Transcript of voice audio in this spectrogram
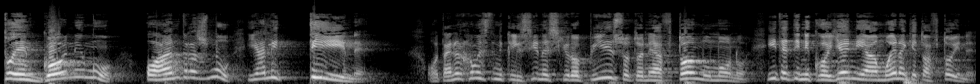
το εγγόνι μου, ο άντρας μου, οι άλλοι τι είναι; Όταν έρχομαι στην εκκλησία να ισχυροποιήσω τον εαυτό μου μόνο, είτε την οικογένειά μου, ένα και το αυτό είναι.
